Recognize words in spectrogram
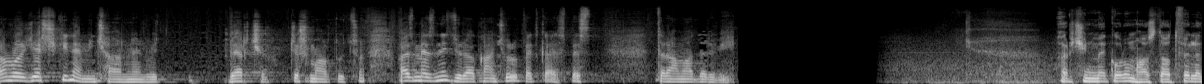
անում, որ ես չգիտեմ ինչ արնելու վերջը ճշմարտություն, բայց մեզնից յուրաքանչյուրը պետք է այսպես տրամադրվի։ Վերջին մեկ օրում հաստատվել է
